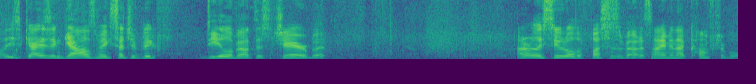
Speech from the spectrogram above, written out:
all these guys and gals make such a big deal about this chair, but I don't really see what all the fuss is about. It's not even that comfortable.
